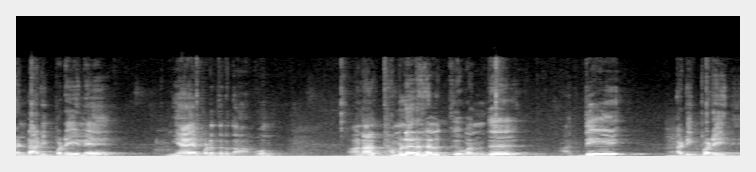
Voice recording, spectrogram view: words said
என்ற அடிப்படையிலே நியாயப்படுத்துகிறதாகும் ஆனால் தமிழர்களுக்கு வந்து அதே அடிப்படையில்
